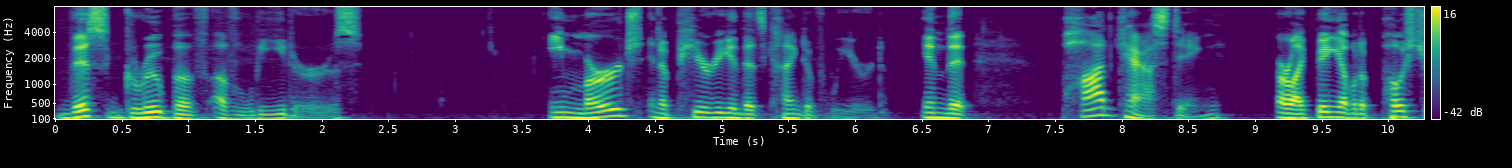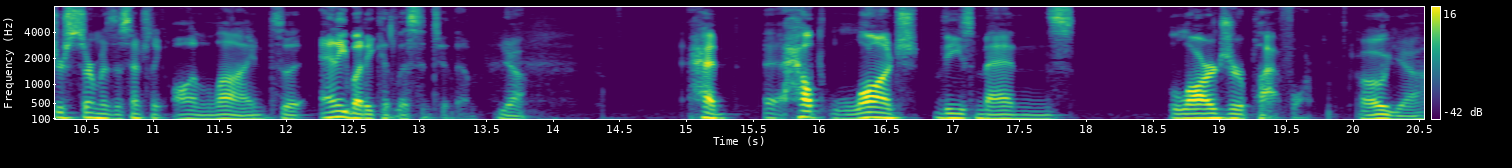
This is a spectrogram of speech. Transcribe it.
this group of of leaders emerged in a period that's kind of weird in that podcasting or like being able to post your sermons essentially online so that anybody could listen to them Yeah. had uh, helped launch these men's larger platform. Oh yeah.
